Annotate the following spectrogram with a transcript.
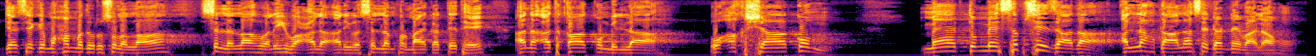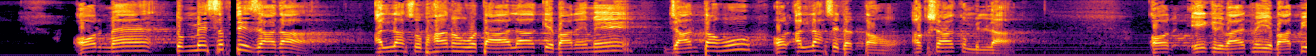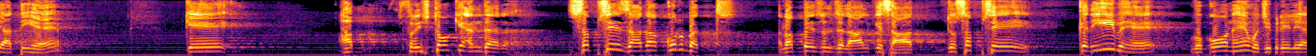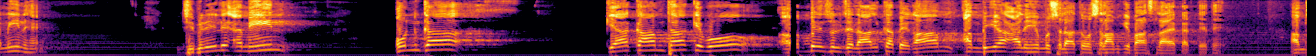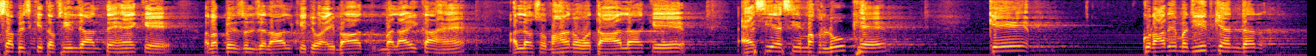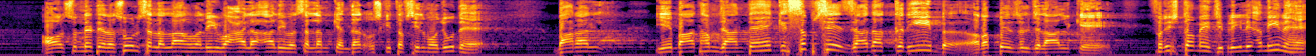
جیسے کہ محمد رسول اللہ صلی اللہ علیہ وآلہ وسلم فرمایا کرتے تھے، انا اتقاکم باللہ وہ اخشا کم میں تم میں سب سے زیادہ اللہ تعالی سے ڈرنے والا ہوں۔ اور میں تم میں سب سے زیادہ اللہ سبحانہ و تعالی کے بارے میں جانتا ہوں اور اللہ سے ڈرتا ہوں۔ اکشا کم اللہ اور ایک روایت میں یہ بات بھی آتی ہے کہ اب فرشتوں کے اندر سب سے زیادہ قربت رب ذوالجلال کے ساتھ، جو سب سے قریب ہے وہ کون ہے وہ جبریل امین ہے جبریل امین ان کا کیا کام تھا کہ وہ رب ذوالجلال کا پیغام انبیاء علیہ مسلاۃ والسلام کے پاس لایا کرتے تھے۔ ہم سب اس کی تفصیل جانتے ہیں کہ رب ذوالجلال کی جو عباد ملائکہ ہیں، اللہ سبحانہ و تعالی کے ایسی ایسی مخلوق ہے کہ قرآن مجید کے اندر اور سنت رسول صلی اللہ علیہ علیہ وسلم کے اندر اس کی تفصیل موجود ہے۔ بہرحال یہ بات ہم جانتے ہیں کہ سب سے زیادہ قریب رب ذوالجلال کے فرشتوں میں جبریل امین ہیں۔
